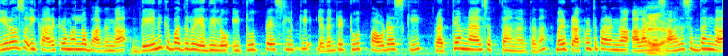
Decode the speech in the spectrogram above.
ఈరోజు ఈ కార్యక్రమంలో భాగంగా దేనికి బదులు ఏదిలో ఈ టూత్ పేస్ట్లకి లేదంటే టూత్ పౌడర్స్కి ప్రత్యామ్నాయాలు చెప్తా అన్నారు కదా? మరి ప్రకృతి పరంగా అలాగే సహజ సిద్ధంగా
